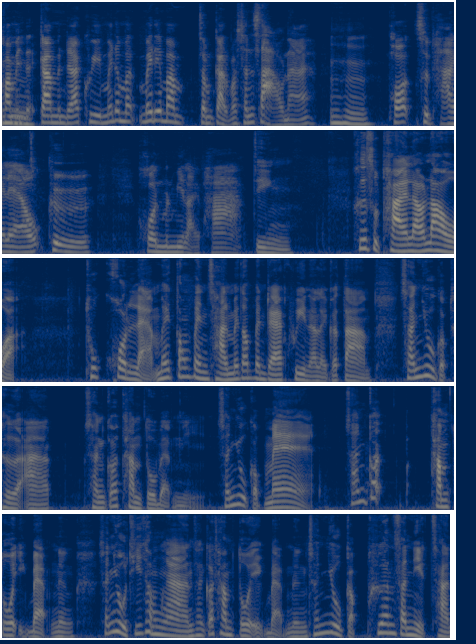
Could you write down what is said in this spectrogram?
ความเป็นการเป็น drag queen ไม่ได้มาไม่ได้มาจำกัดว่าฉันสาวนะอือหือเพราะสุดท้ายแล้วคือคนมันมีหลายภาคจริง คือสุดท้ายแล้วเราอะทุกคนแหละไม่ต้องเป็นฉันไม่ต้องเป็นแดรคควีนอะไรก็ตาม ฉันอยู่กับเธออาร์คฉันก็ทำตัวแบบนี้ ฉันอยู่กับแม่ ฉันก็ ทำตัวอีกแบบหนึง่งฉันอยู่ที่ทำงานฉันก็ทำตัวอีกแบบหนึง่งฉันอยู่กับเพื่อนสนิทฉัน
